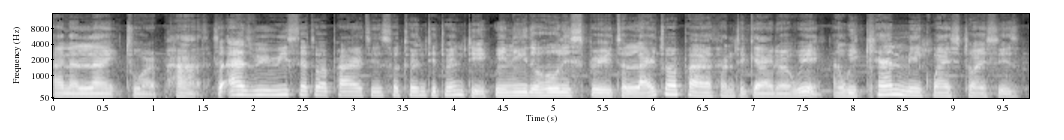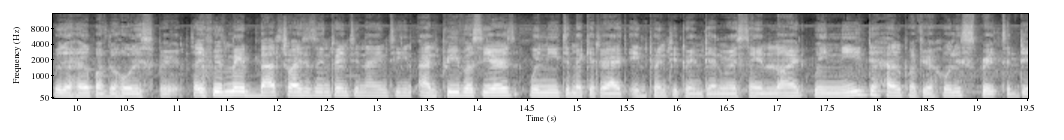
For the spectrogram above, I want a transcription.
and a light to our path. So as we reset our priorities for 2020, we need the Holy Spirit to light our path and to guide our way. And we can make wise choices with the help of the Holy Spirit. So if we've made bad choices in 2019 and previous years, we need to make it right in 2020. And we're saying, Lord, we need the help of your Holy Spirit today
